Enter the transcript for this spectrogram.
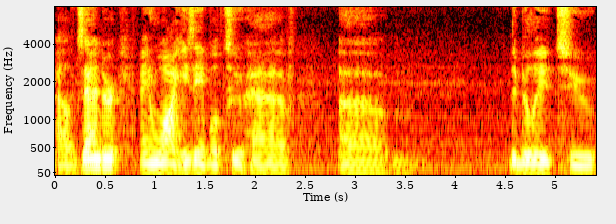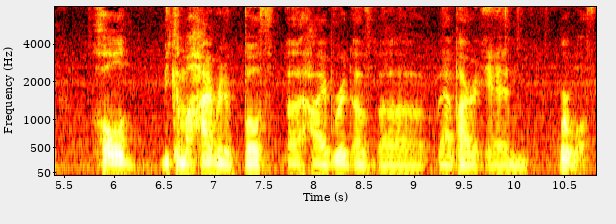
Alexander, and why he's able to have. Um, the ability to hold, become a hybrid of both, a hybrid of uh, vampire and werewolf.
